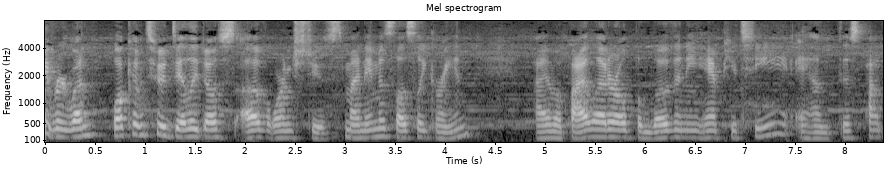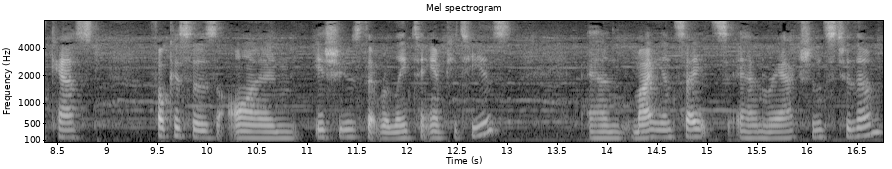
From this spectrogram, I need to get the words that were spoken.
everyone. Welcome to a daily dose of orange juice. My name is Leslie Green. I am a bilateral below the knee amputee, and this podcast focuses on issues that relate to amputees and my insights and reactions to them,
